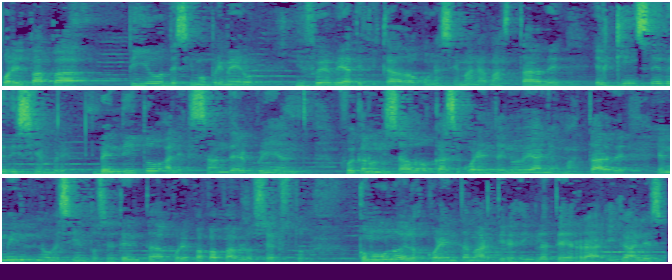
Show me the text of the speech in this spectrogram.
por el Papa Pío XI y fue beatificado una semana más tarde, el 15 de diciembre. Bendito Alexander Briand fue canonizado casi 49 años más tarde, en 1970, por el Papa Pablo VI como uno de los 40 mártires de Inglaterra y Gales,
